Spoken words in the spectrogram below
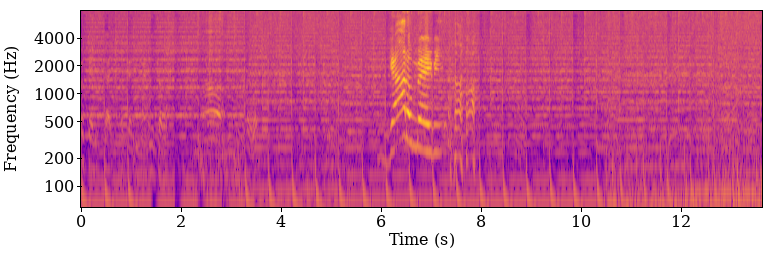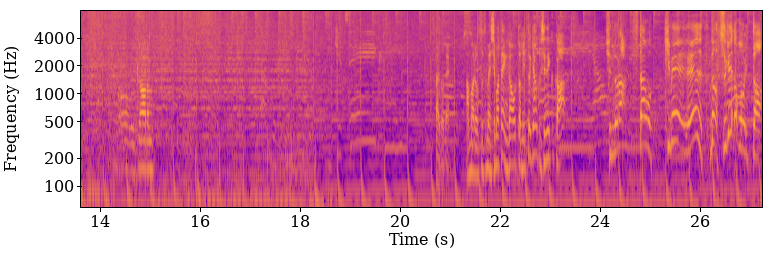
Okay. Got him, maybe. Oh, we got him. サイドであんまりおすすめしませんがおっとミッドギャンクしに行くかシンドラスタンを決めえー、なんかすげえとこ行った。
